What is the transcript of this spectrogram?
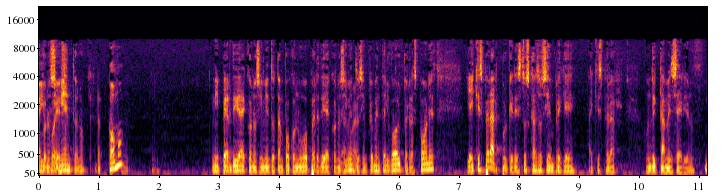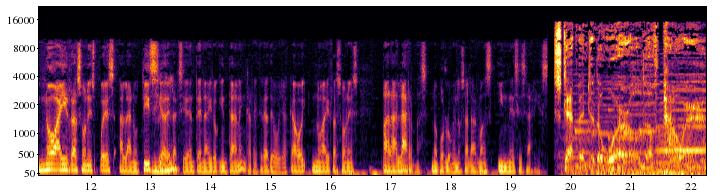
de pues, conocimiento, ¿no? ¿Cómo? Ni pérdida de conocimiento tampoco no hubo pérdida de conocimiento simplemente el golpe raspones y hay que esperar porque en estos casos siempre hay que hay que esperar un dictamen serio no No hay razones, pues, a la noticia del accidente de Nairo Quintana en carreteras de Boyacá hoy, no hay razones para alarmas, no por lo menos alarmas innecesarias. Step into the world of power,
